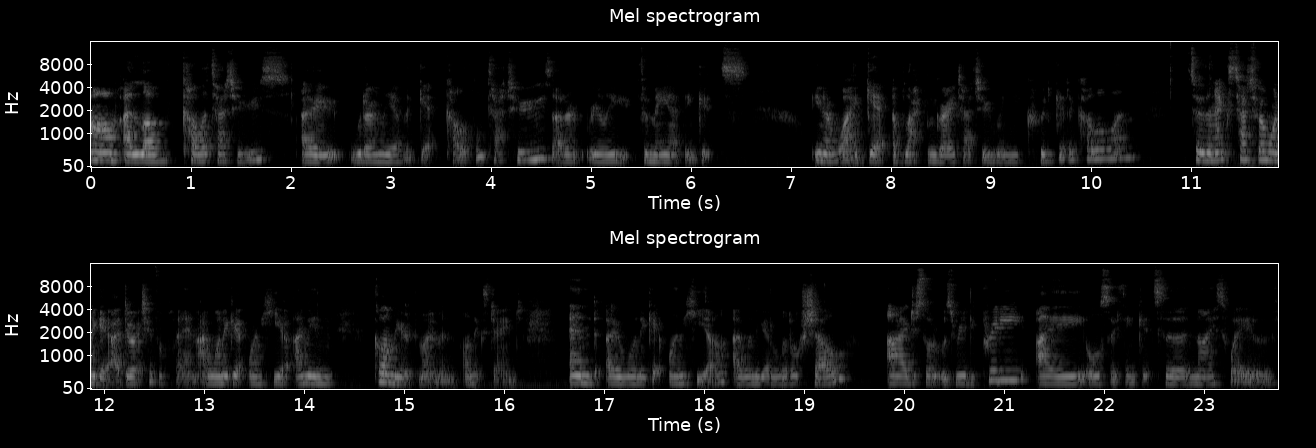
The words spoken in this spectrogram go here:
Um, I love colour tattoos. I would only ever get colourful tattoos. I don't really, for me, I think it's, you know, why get a black and grey tattoo when you could get a colour one. So the next tattoo I want to get, I do actually have a plan. I want to get one here. I'm in Colombia at the moment on exchange and I want to get one here. I want to get a little shell. I just thought it was really pretty. I also think it's a nice way of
